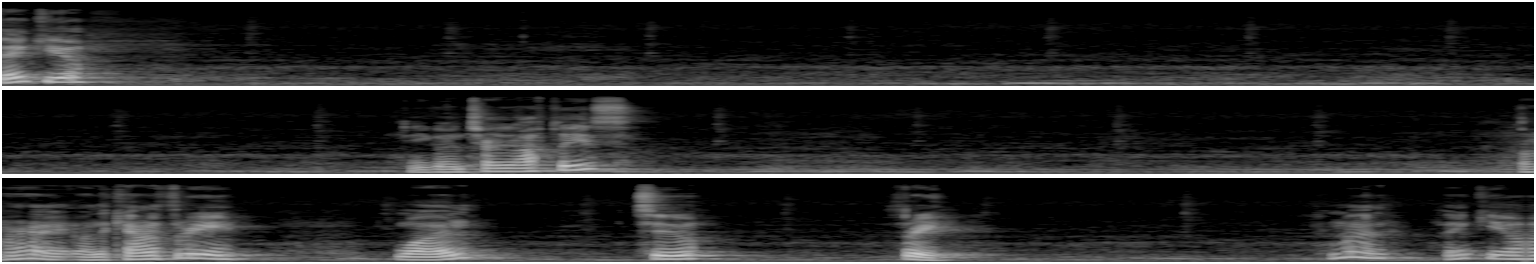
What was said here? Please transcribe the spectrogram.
Thank you. Can you go and turn it off, please? All right, on the count of three. One, two, three. Come on. Thank you.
